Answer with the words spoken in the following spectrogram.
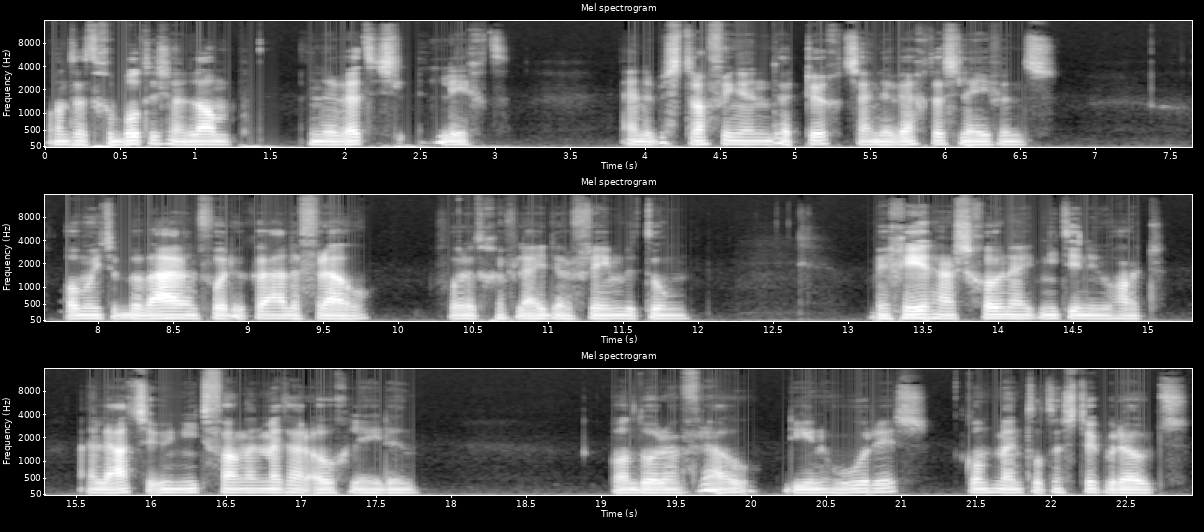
Want het gebod is een lamp, en de wet is licht, en de bestraffingen der tucht zijn de weg des levens. Om u te bewaren voor de kwade vrouw, voor het gevlei der vreemde tong. Begeer haar schoonheid niet in uw hart, en laat ze u niet vangen met haar oogleden. Want door een vrouw die een hoer is, komt men tot een stuk broods,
